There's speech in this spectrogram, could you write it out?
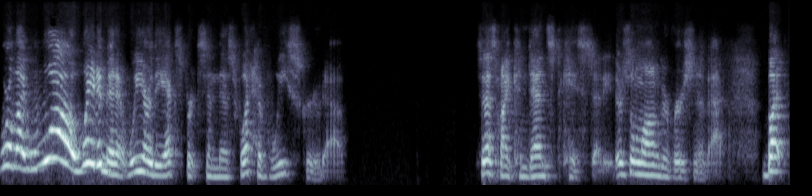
we're like whoa wait a minute we are the experts in this. What have we screwed up? So that's my condensed case study. There's a longer version of that. But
